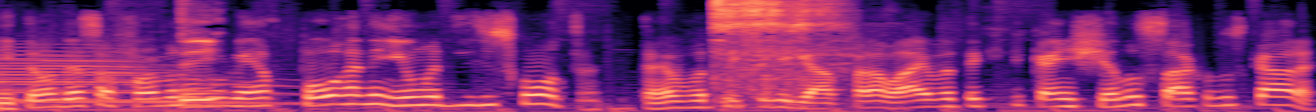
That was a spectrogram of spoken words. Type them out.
Então, dessa forma, eu não vou ganhar porra nenhuma de desconto. Então, eu vou ter que ligar pra lá e vou ter que ficar enchendo o saco dos caras.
